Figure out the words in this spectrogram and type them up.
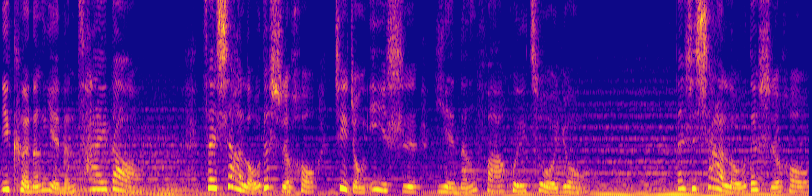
你可能也能猜到，在下楼的时候，这种意识也能发挥作用。但是下楼的时候，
